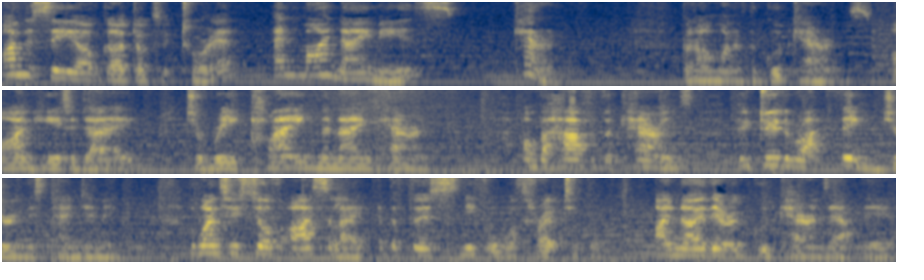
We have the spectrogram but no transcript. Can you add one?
I'm the CEO of Guide Dogs Victoria, and my name is Karen. But I'm one of the good Karens. I'm here today to reclaim the name Karen on behalf of the Karens who do the right thing during this pandemic the ones who self isolate at the first sniffle or throat tickle. I know there are good Karens out there,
